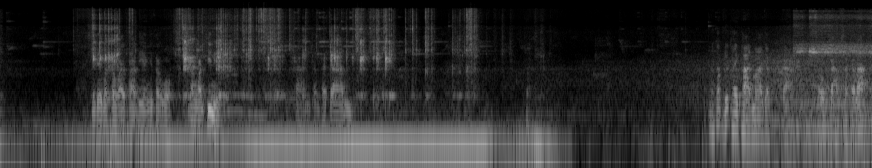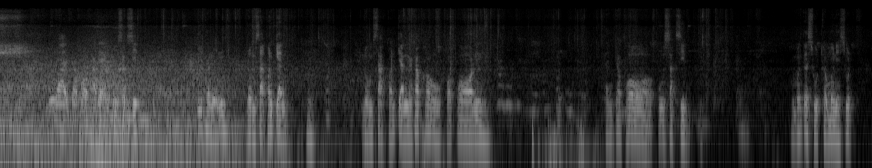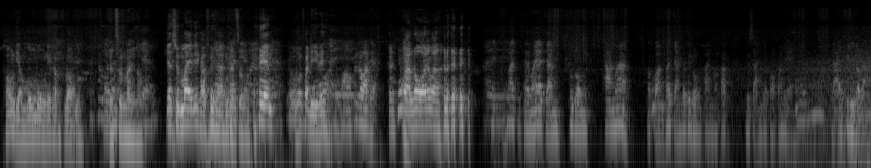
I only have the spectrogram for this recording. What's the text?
ที่ได้มาถวายผ่าแดงนี่ถ้าออกรางวัลที่หนึ่งผ่านท่านอาจารย์ นะครับ หรือใครผ่านมาจากกราบเข้ากราบสักการะหรือไหว้เจ้าพ่อผาแดงผู้ศักดิ์สิทธิ์ที่ถนนลมสักขอนแก่นอืมลมสักขอนแก่นนะครับ เข้าขอพรท่านเจ้าพ่อผู้ศักดิ์สิทธิ์เบิ่งแต่สุดครับมือนี่สุดท้องเดียมมงๆเลยครับ รอบนี้เป็นสูตรใหม่เนาะเปลี่ยนสุดใหม่เด้วยครับอาจารย์เปลี่ยนสูตรใหม่เห็นโอ้พอดีเลย พอขึ้นรอดเนี่ย จังหวะรอจังหวะมาใช่ไหมอาจารย์ทุดงพานมาเมื่อก่อนพระอาจารย์ก็ทุดงพานมาครับคือสารเจ้าพ่อพระแดงหลายปีแล้วล่ะ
